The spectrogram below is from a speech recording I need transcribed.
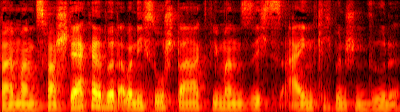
weil man zwar stärker wird, aber nicht so stark, wie man sich es eigentlich wünschen würde.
